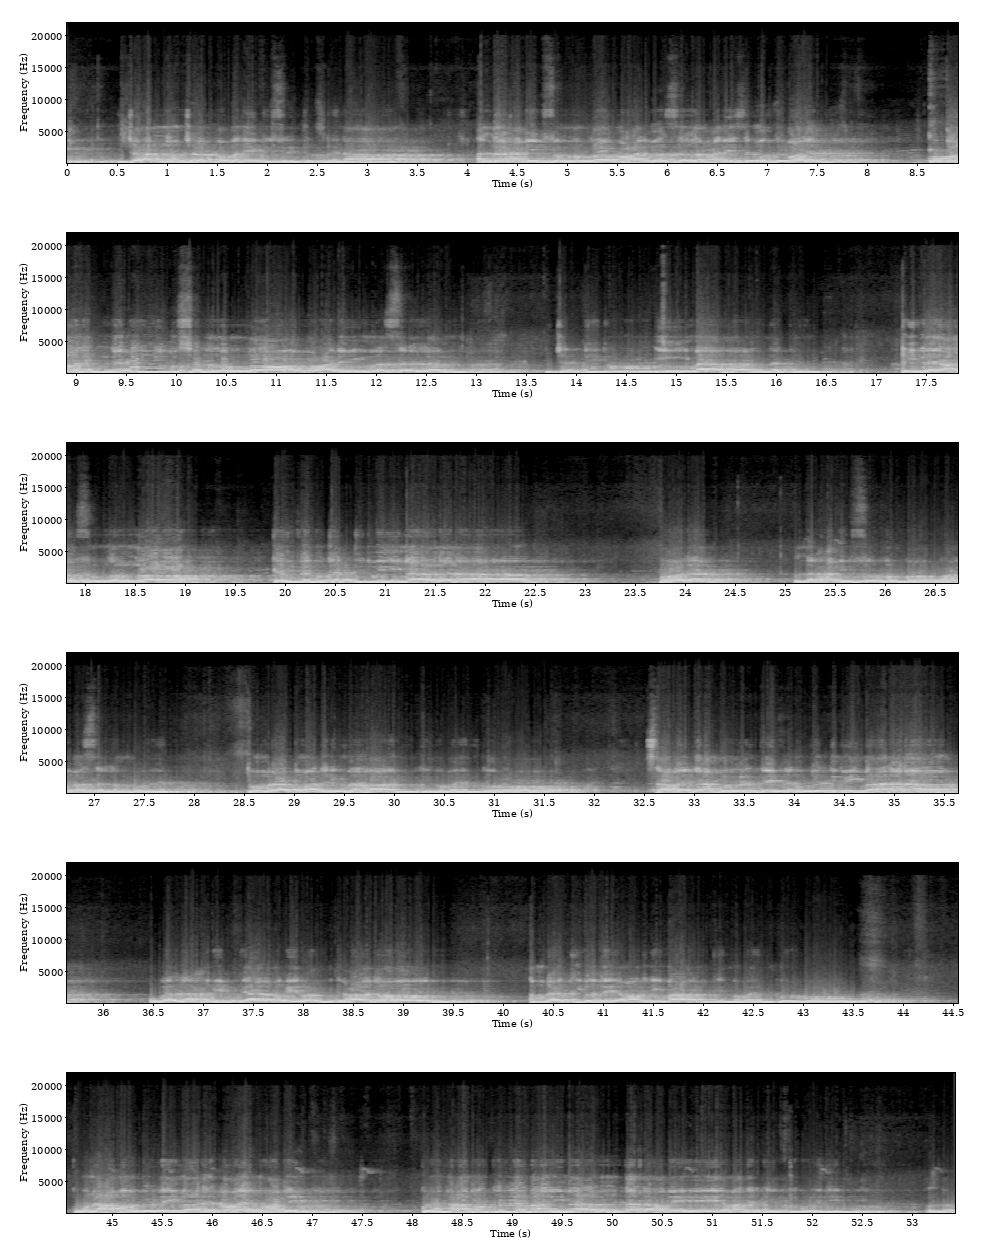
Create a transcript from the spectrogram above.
জাহান্নাম ছাড়া কপালে কিছুই জুটবে না আল্লাহর হাবিব সাল্লাল্লাহু আলাইহি ওয়াসাল্লাম হাদিসের মধ্যে বলেন وقال النبي صلى الله عليه وسلم جددوا إيمانكم قيل يا رسول الله كيف نجدد إيماننا قال আল্লাহর হাবিব সাল্লাল্লাহু আলাইহি ওয়াসাল্লাম বললেন, তোমরা তোমাদের ঈমানকে নবায়ন করো। সাহাবায়ে কেরাম বললেন, কাইফা ও ওয়াল্লাহ হাবিব নবী আমরা কীভাবে আমাদের ইমানকে নবায়ন করব? কোন আমল করলে ইমানের নবায়ন হবে? কোন আমল করলে আমার ইমান তাজা হবে? আমাদেরকে একটু বলে দিন। লা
